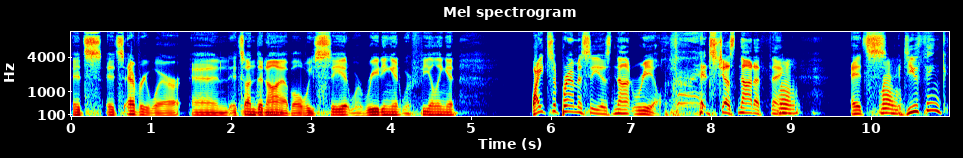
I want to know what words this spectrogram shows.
It's it's everywhere and it's undeniable. We see it. We're reading it. We're feeling it. White supremacy is not real. it's just not a thing. It's. Right. Do you think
